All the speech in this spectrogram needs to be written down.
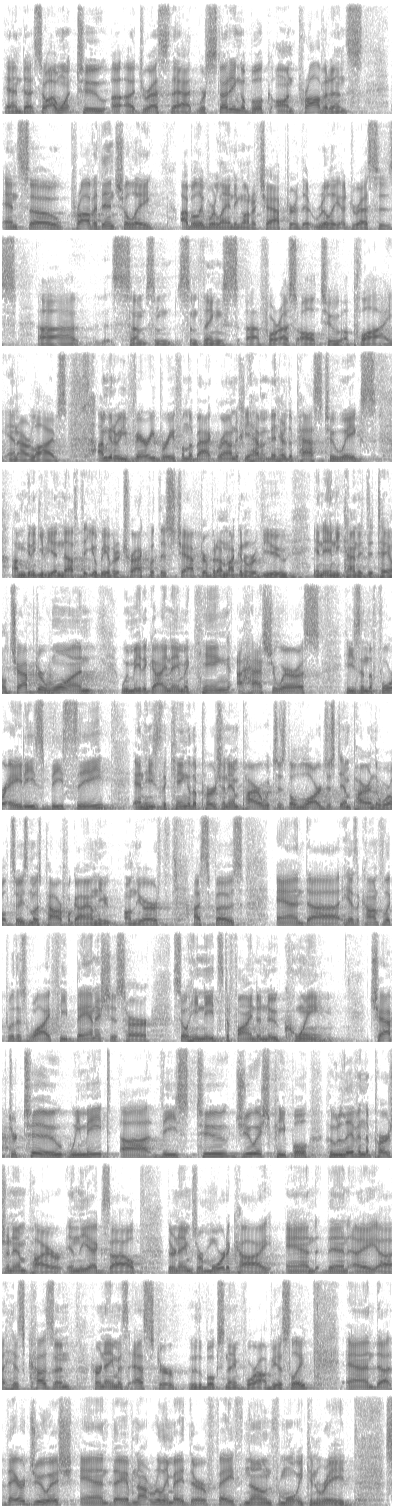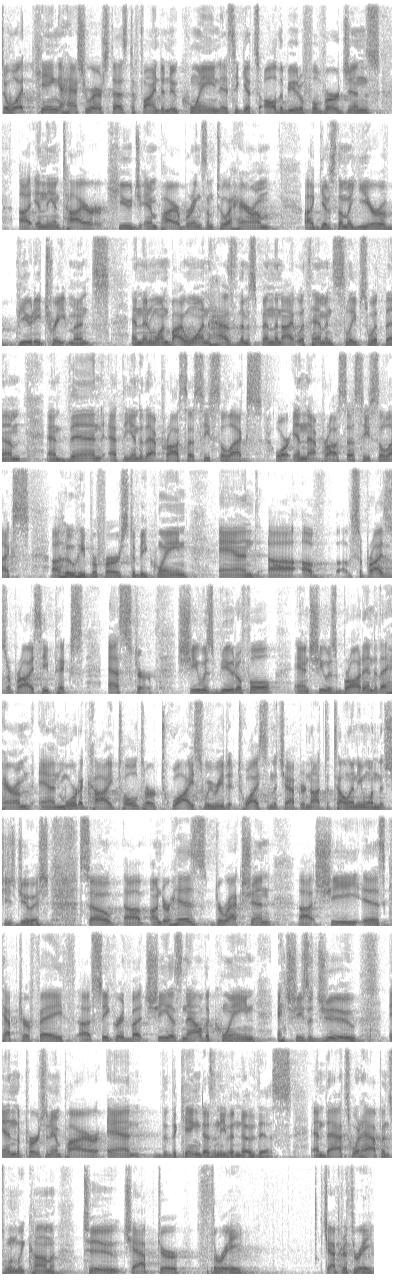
And uh, so I want to uh, address that. We're studying a book on providence, and so providentially, I believe we're landing on a chapter that really addresses uh, some, some, some things uh, for us all to apply in our lives. I'm going to be very brief on the background. If you haven't been here the past two weeks, I'm going to give you enough that you'll be able to track with this chapter, but I'm not going to review in any kind of detail. Chapter one, we meet a guy named a King Ahasuerus. He's in the 480s BC, and he's the king of the Persian Empire, which is the largest empire in the world. So he's the most powerful guy on the, on the earth, I suppose and uh, he has a conflict with his wife. He banishes her, so he needs to find a new queen chapter 2, we meet uh, these two Jewish people who live in the Persian Empire in the exile. Their names are Mordecai and then a, uh, his cousin. Her name is Esther, who the book's named for, obviously. And uh, they're Jewish, and they have not really made their faith known from what we can read. So, what King Ahasuerus does to find a new queen is he gets all the beautiful virgins uh, in the entire huge empire, brings them to a harem, uh, gives them a year of beauty treatments, and then one by one has them spend the night with him and sleeps with them. And then at the end of that process, he selects, or in that process, he selects uh, who he prefers to be queen and uh, of, of surprise, surprise, he picks Esther. She was beautiful and she was brought into the harem, and Mordecai told her twice, we read it twice in the chapter, not to tell anyone that she's Jewish. So, uh, under his direction, uh, she is kept her faith uh, secret, but she is now the queen, and she's a Jew in the Persian Empire, and the, the king doesn't even know this. And that's what happens when we come to chapter 3. Chapter 3.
